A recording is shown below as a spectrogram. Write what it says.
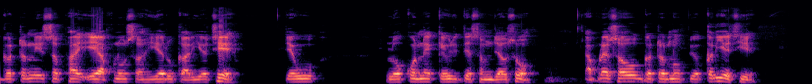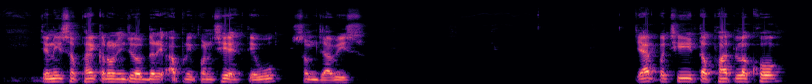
ગટરની સફાઈ એ આપણું સહિયારું કાર્ય છે તેવું લોકોને કેવી રીતે સમજાવશો? આપણે સૌ ગટરનો ઉપયોગ કરીએ છીએ. તેની સફાઈ કરવાની જવાબદારી આપણી પણ છે તેવું સમજાવીશ. ત્યાર પછી તફાત લખો,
